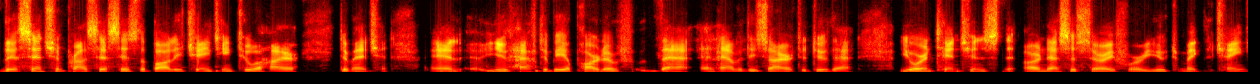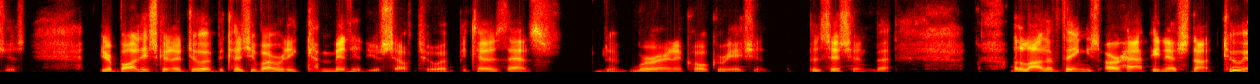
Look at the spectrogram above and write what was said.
the ascension process is the body changing to a higher dimension and you have to be a part of that and have a desire to do that your intentions are necessary for you to make the changes your body's going to do it because you've already committed yourself to it because that's we're in a co-creation position but a lot of things are happiness not to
